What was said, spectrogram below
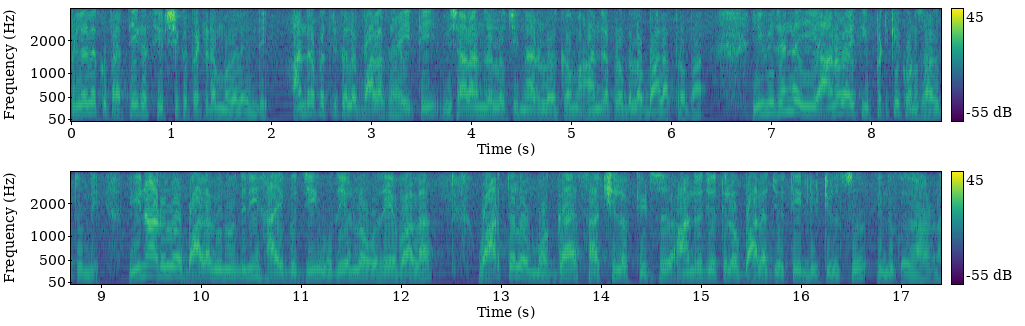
పిల్లలకు ప్రత్యేక శీర్షిక పెట్టడం మొదలైంది. ఆంధ్రపత్రికలో బాల సాహితీ విశాలాంధ్రలో చిన్నారలోకం ఆంధ్రప్రభలో బాలప్రభ. ఈ విధంగా ఈ ఆనవాయితీ ఇప్పటికీ కొనసాగుతుంది. ఈనాడులో బాల వినోదిని హాయ్ బుజ్జి ఉదయంలో ఉదయబాల వార్తలో మొగ్గ సాక్షిలో కిడ్స్ ఆంధ్రజ్యోతిలో బాలజ్యోతి లిటిల్స్ ఇందుకు ఉదాహరణ.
